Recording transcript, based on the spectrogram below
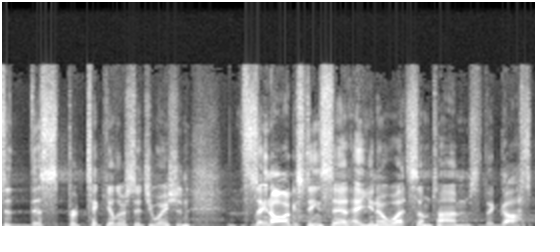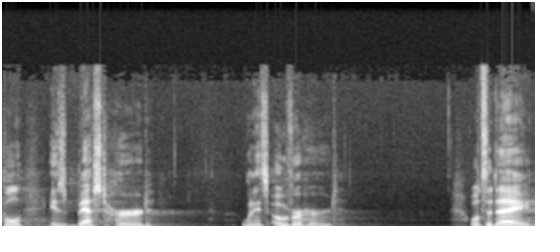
to this particular situation. St. Augustine said, hey, you know what? Sometimes the gospel is best heard when it's overheard. Well, today,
